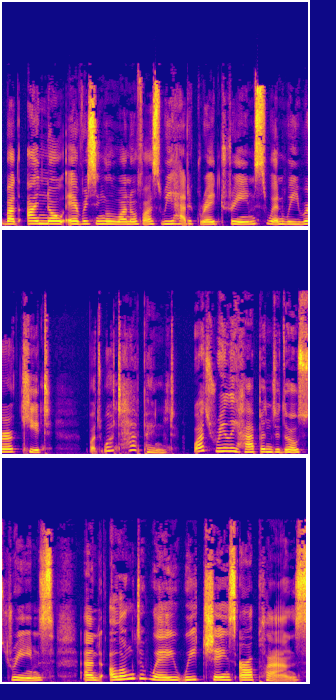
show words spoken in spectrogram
But i know every single one of us we had great dreams when we were a kid. But what happened what really happened to those dreams and along the way we changed our plans.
